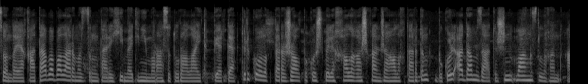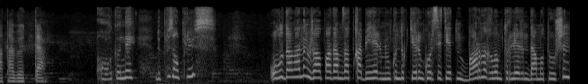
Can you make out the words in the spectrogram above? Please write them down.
Сондай-ақ ата бабаларымыздың тарихи мәдени мұрасы туралы айтып берді. Түркологтар жалпы көшпелі халық ашқан жаңалықтардың бүкіл адамзат үшін маңыздылығын атап өтті. Ұлы даланың жалпы адамзатқа берер мүмкіндіктерін көрсететін барлық ғылым түрлерін дамыту үшін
